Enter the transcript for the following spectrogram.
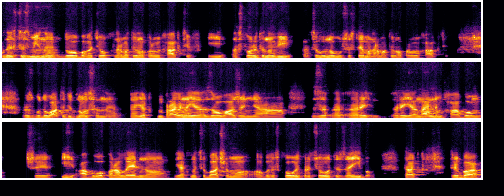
внести зміни до багатьох нормативно-правових актів і створити нові цілу нову систему нормативно-правових актів, розбудувати відносини, як правильне є зауваження з е, регіональним хабом, чи і або паралельно, як ми це бачимо, обов'язково відпрацьовувати за ІБом. Так треба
